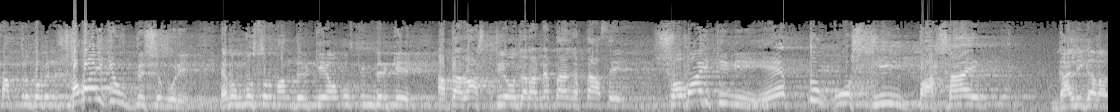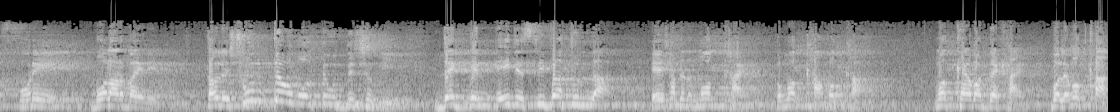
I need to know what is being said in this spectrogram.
ছাত্র বলেন, সবাইকে উদ্দেশ্য করে এবং মুসলমানদেরকে, অমুসলিমদেরকে, আপনার রাষ্ট্রীয় যারা নেতা আছে, সবাইকে নিয়ে এত অশ্লীল ভাষায় গালিগালাজ করে বলার বাইরে। তাহলে শুনতেও বলতে উদ্দেশ্য কি? দেখবেন এই যে সিফাতুল্লাহ এর সাথে মদ খায়। মদ খা মদ খা। মদ খায় আবার দেখায়। বলে, মদ খা।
